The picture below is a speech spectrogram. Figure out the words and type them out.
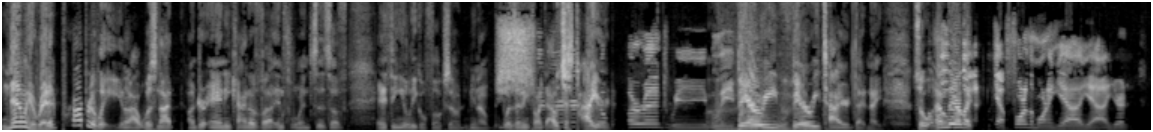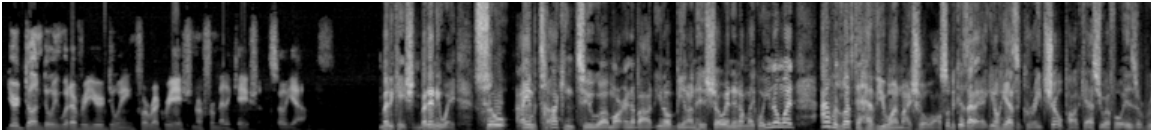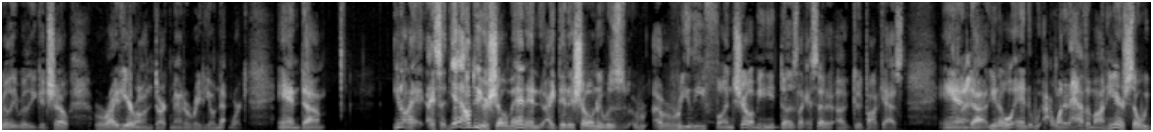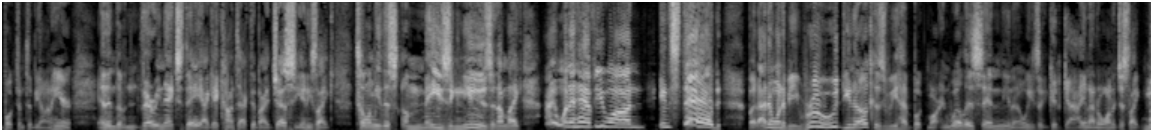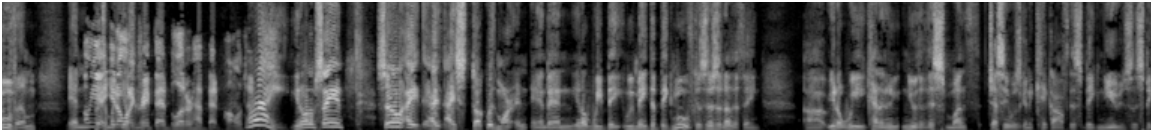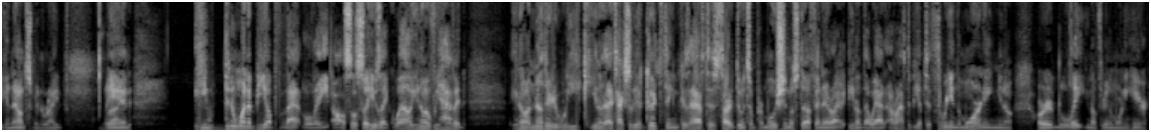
now I read it properly. You know, I was not under any kind of uh, influences of anything illegal, folks. So, you know, wasn't anything like that. I was just tired. Aren't we? Very, very tired that night. So Oh, I'm there like, yeah, four in the morning. Yeah, yeah. You're you're done doing whatever you're doing for recreation or for medication. So yeah. medication. But anyway, so I am talking to uh, Martin about you know being on his show, and then I'm like, well, you know what? I would love to have you on my show also because I, you know, he has a great show. Podcast UFO is a really, really good show right here on Dark Matter Radio Network, and um, you know, I, I said, yeah, I'll do your show, man. And I did a show, and it was a, really fun show. I mean, he does, like I said, a, a good podcast. And, Right. uh, you know, and I wanted to have him on here, so we booked him to be on here. And then the very next day, I get contacted by Jesse, and he's like telling me this amazing news. And I'm like, I want to have you on instead. But I don't want to be rude, you know, because we have booked Martin Willis, and, you know, he's a good guy, and I don't want to just, like, move him. And Oh yeah, you don't want to create bad blood or have bad politics. Right. You know what I'm saying? So I, I, I stuck with Martin, and then you know we ba- we made the big move because there's another thing. Uh, you know, we kind of knew that this month Jesse was going to kick off this big news, this big announcement, right? And he didn't want to be up that late, also. So he was like, "Well, you know, if we have it, you know, another week, you know, that's actually a good thing because I have to start doing some promotional stuff, and I, you know, that way I, don't have to be up to three in the morning, you know, or late, you know, three in the morning here."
